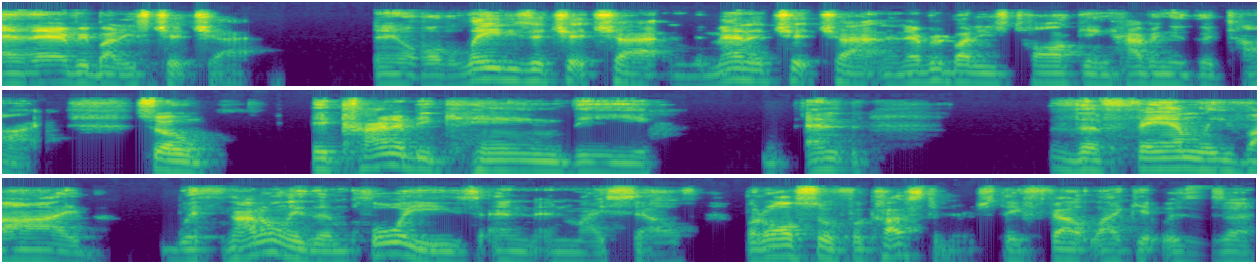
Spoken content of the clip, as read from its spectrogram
and everybody's chit chat. You know, all the ladies are chit chat and the men are chit chat, and everybody's talking, having a good time. So it kind of became the and the family vibe with not only the employees and and myself but also for customers. They felt like it was uh,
